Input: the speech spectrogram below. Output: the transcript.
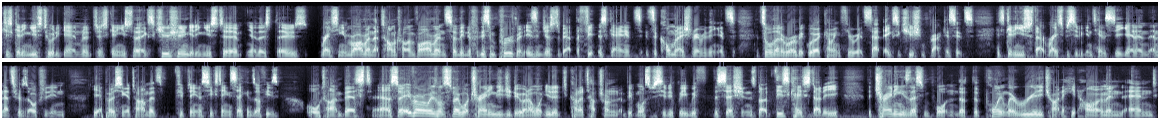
just getting used to it again, just getting used to the execution, getting used to you know those those racing environment, that time trial environment. So this improvement isn't just about the fitness gain; it's it's a culmination of everything. It's it's all that aerobic work coming through. It's that execution practice. It's it's getting used to that race specific intensity again, and, and that's resulted in yeah, posting a time that's 15 or 16 seconds off his all time best. Uh, so everyone always wants to know what training did you do, and I want you to kind of touch on a bit more specifically with the sessions. But this case study, the training is less important. The, the point we're really trying to hit home and and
